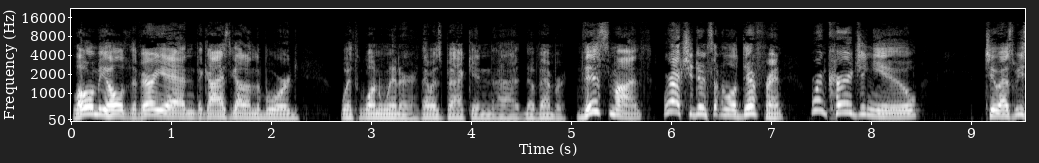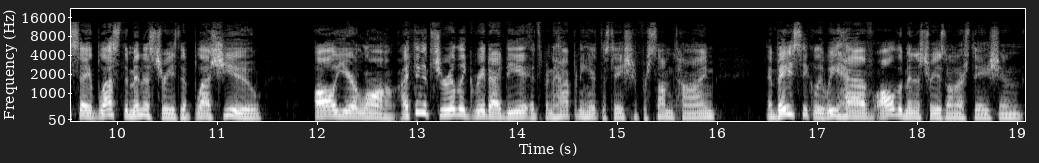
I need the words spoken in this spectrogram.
lo and behold, at the very end, the guys got on the board with one winner. That was back in uh, November. This month, we're actually doing something a little different. We're encouraging you to, as we say, bless the ministries that bless you all year long. I think it's a really great idea. It's been happening here at the station for some time. And basically, we have all the ministries on our station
